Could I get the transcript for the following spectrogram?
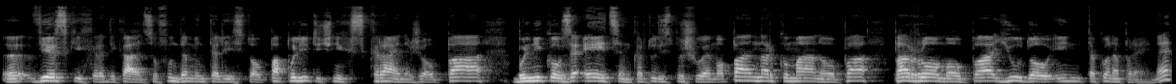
verskih radikalcev, fundamentalistov, pa političnih skrajnežev, pa bolnikov z AIDS-em, kar tudi sprašujemo, pa narkomanov, pa, pa Romov, pa Judov in tako naprej. Ne?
